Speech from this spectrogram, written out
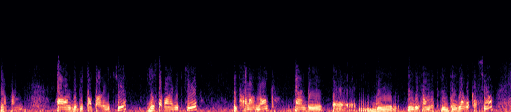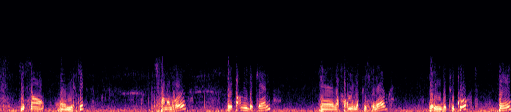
il entame en débutant par la lecture, juste avant la lecture, il prononce donc un des, euh, des, une des, des, invocations qui sont euh, multiples, qui sont nombreuses, et parmi lesquelles euh, la formule la plus célèbre et une des plus courtes est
